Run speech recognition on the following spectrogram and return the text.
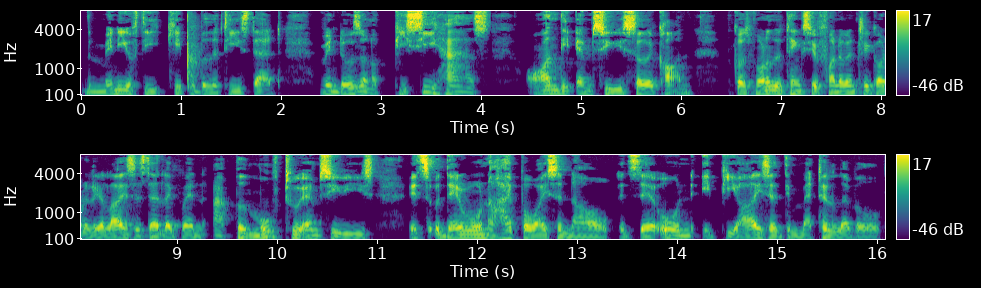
the many of the capabilities that Windows on a PC has on the M series silicon. Because one of the things you fundamentally got to realize is that, like, when Apple moved to M series, it's their own hypervisor now, it's their own APIs at the metal level.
